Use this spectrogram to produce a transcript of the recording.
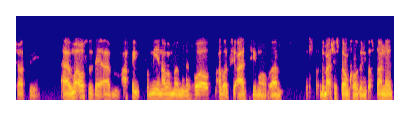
Trust me. Um, what else was there? Um, I think for me another moment as well. I got two. I had two more. Um, the, the match with Stone Cold when he got stunned.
